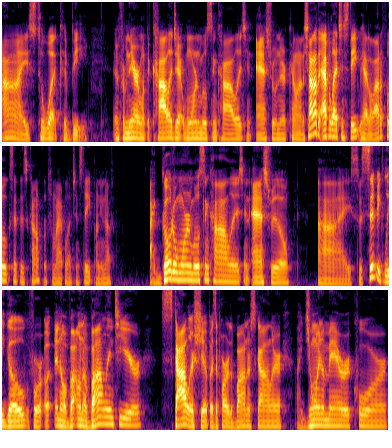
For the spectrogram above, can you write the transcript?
eyes to what could be. And from there, I went to college at Warren Wilson College in Asheville, North Carolina. Shout out to Appalachian State. We had a lot of folks at this conference from Appalachian State, funny enough. I go to Warren Wilson College in Asheville. I specifically go for a, a, on a volunteer scholarship as a part of the Bonner Scholar. I join AmeriCorps.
